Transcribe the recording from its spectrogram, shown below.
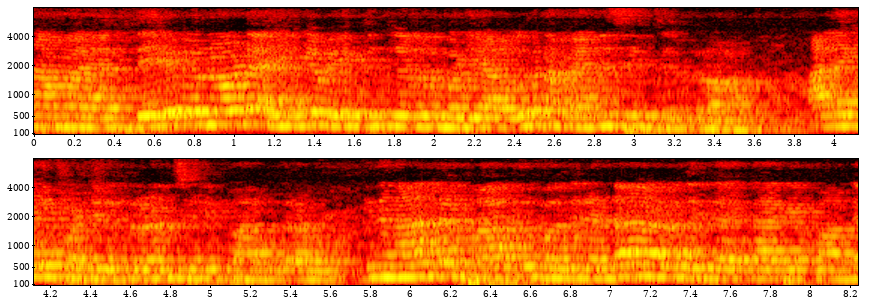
நம்ம? தேவனோட ஐக்கியம் வைத்து கொள்ளும்படியாகவும் நம்ம என்ன செஞ்சுருக்கிறோம்? அழைக்கப்பட்டிருக்கிறோம்னு சொல்லி பார்க்குறோம். இதனால் பார்க்கும்போது ரெண்டாவது காரியமாக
